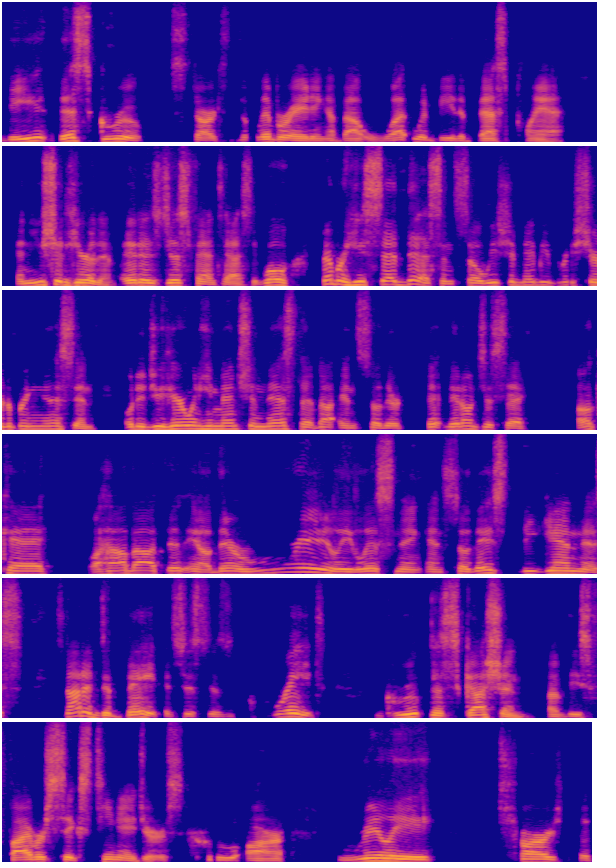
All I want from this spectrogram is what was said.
The this group starts deliberating about what would be the best plan. And you should hear them. It is just fantastic. Well, remember he said this, and so we should maybe be sure to bring this in. Oh, did you hear when he mentioned this? That and so they're they don't just say, okay, well, how about this? You know, they're really listening. And so they begin this, it's not a debate, it's just this great group discussion of these five or six teenagers who are really charged with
